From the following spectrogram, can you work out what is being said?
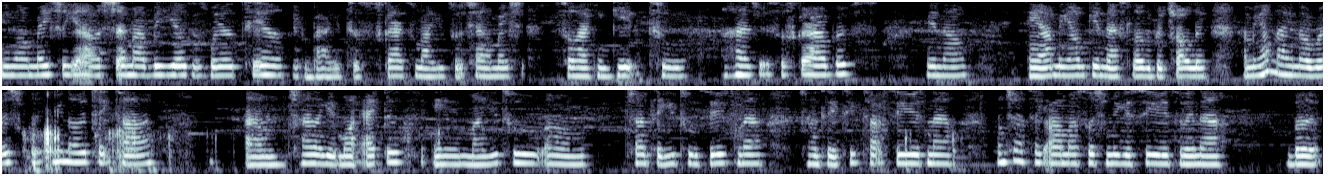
You know, make sure y'all share my videos as well. Tell everybody to subscribe to my YouTube channel. Make sure so I can get to 100 subscribers, you know. And I mean, I'm getting that slowly but surely. I mean, I'm not in no rush, but you know, it takes time. I'm trying to get more active in my YouTube. Um, trying to take YouTube serious now. Trying to take TikTok serious now. I'm trying to take all my social media seriously now. But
